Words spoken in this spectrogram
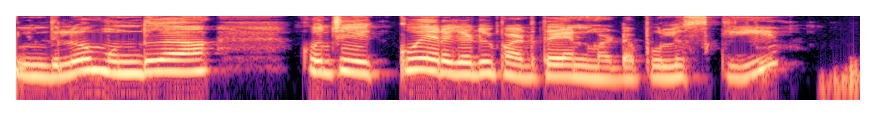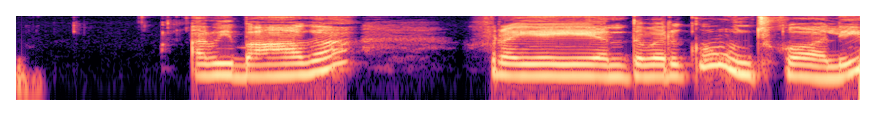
ఇందులో ముందుగా కొంచెం ఎక్కువ ఎరగడ్డలు పడతాయి అన్నమాట పులుసుకి. అవి బాగా ఫ్రై అయ్యేంత వరకు ఉంచుకోవాలి.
